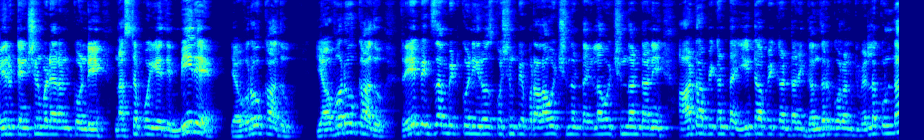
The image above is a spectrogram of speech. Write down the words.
మీరు టెన్షన్ పడారనుకోండి నష్టపోయేది మీరే. ఎవరో కాదు ఎవరో కాదు. రేపు ఎగ్జామ్ పెట్టుకొని ఈ రోజు క్వశ్చన్ పేపర్ అలా వచ్చిందంట ఇలా వచ్చిందంట అని ఆ టాపిక్ అంట ఈ టాపిక్ అంట అని గందరగోళానికి వెళ్ళకుండా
